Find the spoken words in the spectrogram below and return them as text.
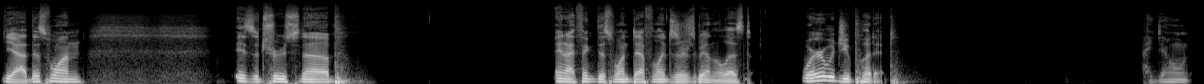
yeah this one is a true snub and I think this one definitely deserves to be on the list where would you put it I don't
